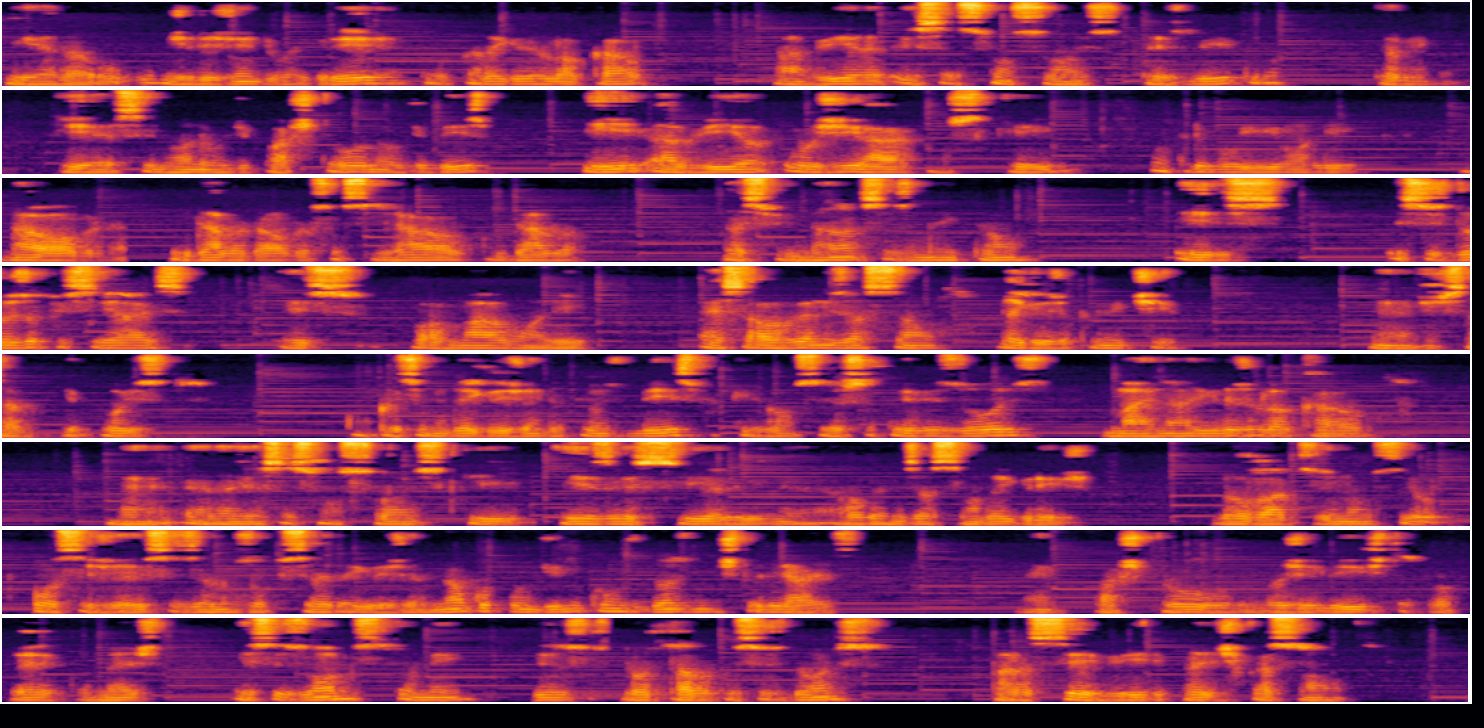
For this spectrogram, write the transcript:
que era o, dirigente de uma igreja, então cada igreja local havia essas funções, presbítero, também, que é sinônimo de pastor, não de bispo, e havia os diáconos que contribuíam ali na obra, né? cuidava da obra social, cuidava das finanças, né? então eles, esses dois oficiais, eles formavam ali essa organização da igreja primitiva. É, a gente sabe que depois, com o crescimento da igreja, ainda tem os bispos que vão ser supervisores, mas na igreja local né, eram essas funções que, que exercia ali né, a organização da igreja. Louvado seja o nome do Senhor. Ou seja, esses eram os oficiais da igreja, não confundindo com os dons ministeriais. Né, pastor, evangelista, profeta, mestre. Esses homens também, Deus dotava com esses dons para servir e para a edificação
